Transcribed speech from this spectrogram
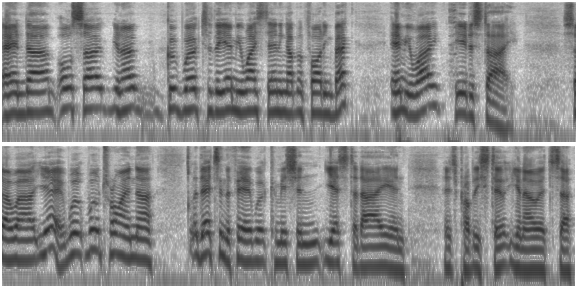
and um, also you know good work to the MUA standing up and fighting back. MUA here to stay. So uh, yeah, we'll we'll try and uh, that's in the Fair Work Commission yesterday, and it's probably still you know it's. Uh,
